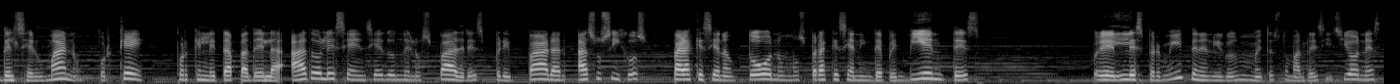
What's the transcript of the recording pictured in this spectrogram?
del ser humano. ¿Por qué? Porque en la etapa de la adolescencia es donde los padres preparan a sus hijos para que sean autónomos, para que sean independientes, eh, les permiten en algunos momentos tomar decisiones,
